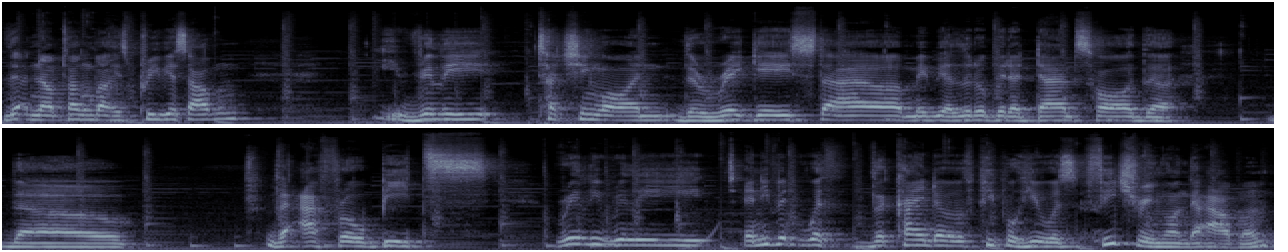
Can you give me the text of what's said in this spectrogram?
Now I'm talking about his previous album. Really touching on the reggae style, maybe a little bit of dancehall, the the the Afro beats, really, really, and even with the kind of people he was featuring on the album,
